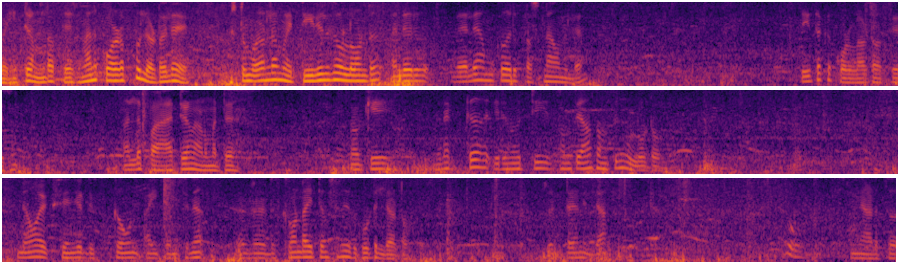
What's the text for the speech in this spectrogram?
റേറ്റ് ഉണ്ട് അത്യാവശ്യം. എന്നാലും കുഴപ്പമില്ല കേട്ടോ അല്ലേ? ഇഷ്ടംപോലെ മെറ്റീരിയൽസ് ഉള്ളതുകൊണ്ട് അതിന്റെ ഒരു വില നമുക്ക് ഒരു പ്രശ്നമാവുന്നില്ല. ഇതൊക്കെ കൊള്ളാം കേട്ടോ അത്യാവശ്യം. നല്ല പാറ്റേൺ ആണ് മറ്റേ. നോക്കി ഇതിനൊക്കെ ഇരുന്നൂറ്റി സംതിങ് ആ സംതിങ് ഉള്ളൂ കേട്ടോ. നോ എക്സ്ചേഞ്ച് ഡിസ്കൗണ്ട് ഐറ്റംസിന് ഡിസ്കൗണ്ട് ഐറ്റംസിന് ഇത് കൂട്ടില്ല കേട്ടോ. റിട്ടേൺ ഇല്ല. പിന്നെ അടുത്ത്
